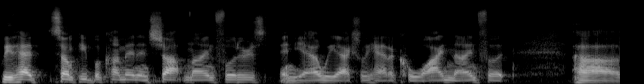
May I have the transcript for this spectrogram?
We've had some people come in and shop nine footers, and yeah, we actually had a Kawai nine foot uh,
